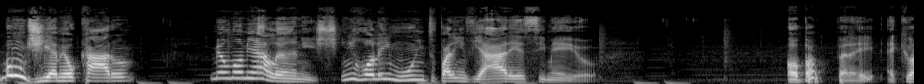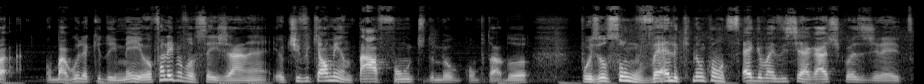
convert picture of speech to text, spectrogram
Bom dia, meu caro. Meu nome é Alanes. Enrolei muito para enviar esse e-mail. Opa, peraí. É que o o bagulho aqui do e-mail, eu falei para vocês já, né? Eu tive que aumentar a fonte do meu computador, pois eu sou um velho que não consegue mais enxergar as coisas direito.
